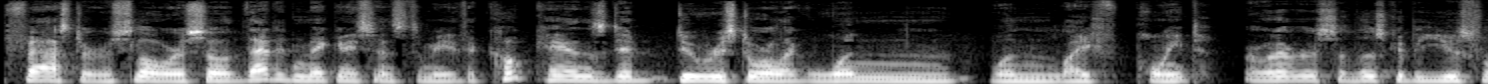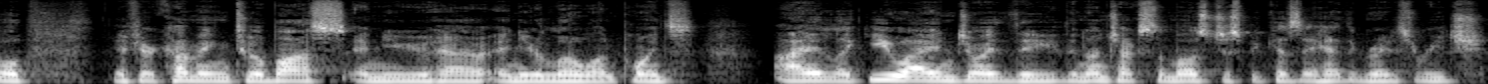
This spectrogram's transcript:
faster or slower, so that didn't make any sense to me. The Coke cans did do restore like one one life point or whatever, so those could be useful if you're coming to a boss and you have and you're low on points. I like you. I enjoyed the the nunchucks the most just because they had the greatest reach.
